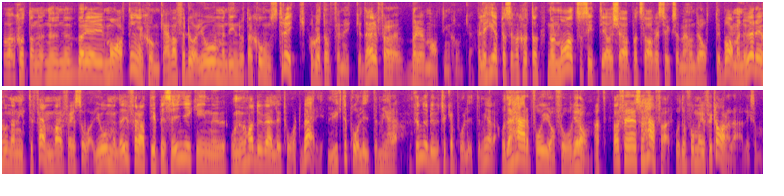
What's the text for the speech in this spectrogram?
"Vad- sjutton, nu, nu börjar ju matningen sjunka. Varför då? Jo men din rotationstryck har gått upp för mycket. Därför börjar matningen sjunka. Eller helt plötsligt, vad sjutton, normalt så sitter jag och kör på ett slagverkstryck som är 180 bar, men nu är det 195. Varför är det så? Jo, men det är ju för att DPC gick in nu och nu hade du väldigt hårt berg. Nu gick det på lite mera. Nu kunde du trycka på lite mera. Och det här får ju jag frågor om. Att varför är det så här för? Och då får man ju förklara det här liksom.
